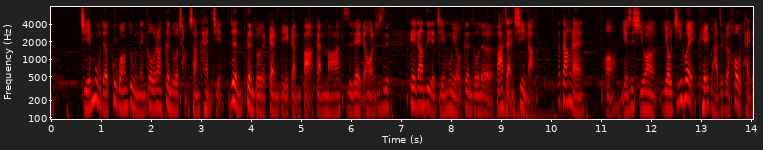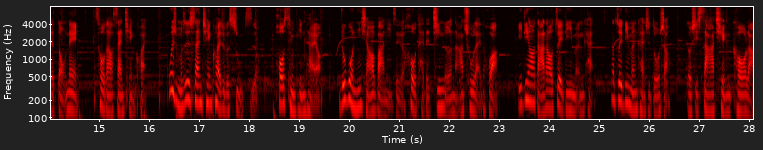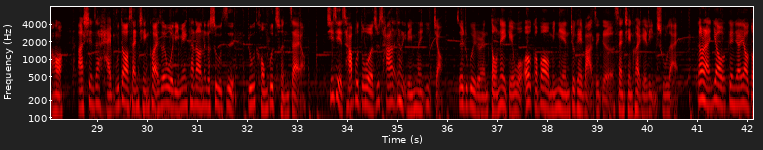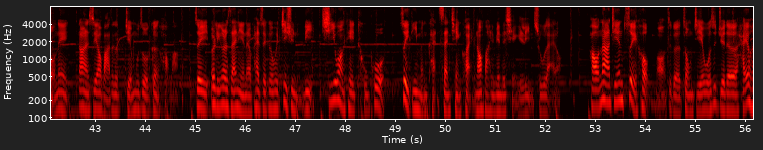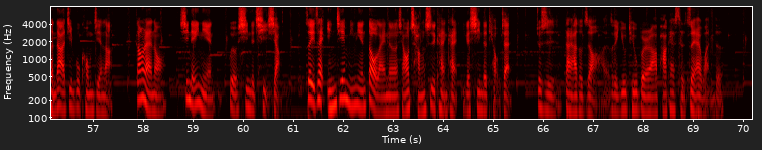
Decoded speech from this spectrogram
节目的曝光度能够让更多的厂商看见，认更多的干爹、干爸、干妈之类的哦，就是可以让自己的节目有更多的发展性啦。那当然哦，也是希望有机会可以把这个后台的抖内。凑到三千块，为什么是三千块这个数字哦？Hosting 平台哦，如果你想要把你这个后台的金额拿出来的话，一定要达到最低门槛。那最低门槛是多少？都是三千块啦齁。啊，现在还不到三千块，所以我里面看到那个数字如同不存在哦。其实也差不多了，就差那临门一脚。所以如果有人抖内给我哦，搞不好我明年就可以把这个三千块给领出来。当然要跟人家要抖内，当然是要把这个节目做得更好嘛。所以二零二三年呢，派翠克会继续努力，希望可以突破最低门槛三千块，然后把里面的钱给领出来了。好，那今天最后哦，这个总结我是觉得还有很大的进步空间啦。当然哦，新的一年会有新的气象，所以在迎接明年到来呢，想要尝试看看一个新的挑战，就是大家都知道啊，这个 YouTuber 啊、Podcaster 最爱玩的。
